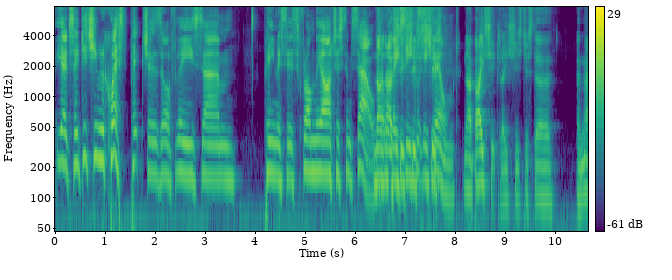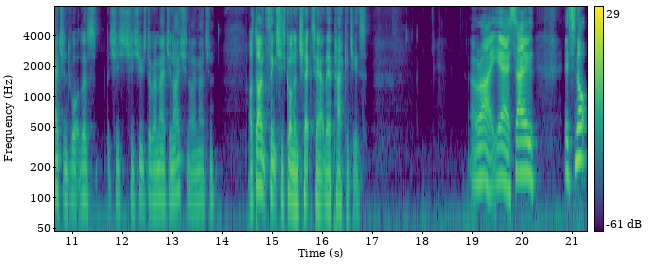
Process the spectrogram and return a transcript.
Yeah. So, did she request pictures of these um, penises from the artists themselves, No, or no, were they she- she's- secretly she's- filmed? No, basically, she's just uh, imagined what this. She's she's used her imagination. I imagine. I don't think she's gone and checked out their packages. All right, yeah. So it's not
